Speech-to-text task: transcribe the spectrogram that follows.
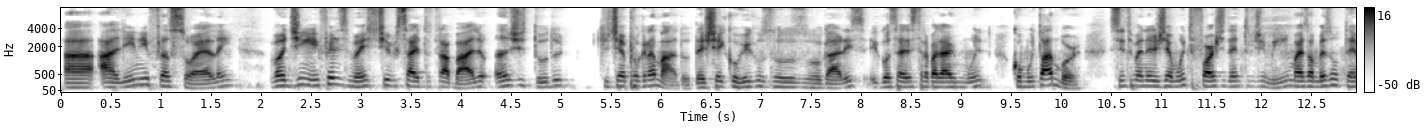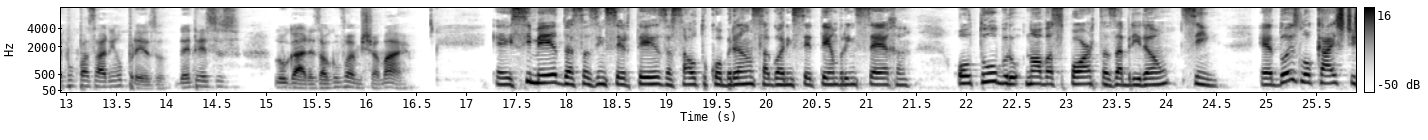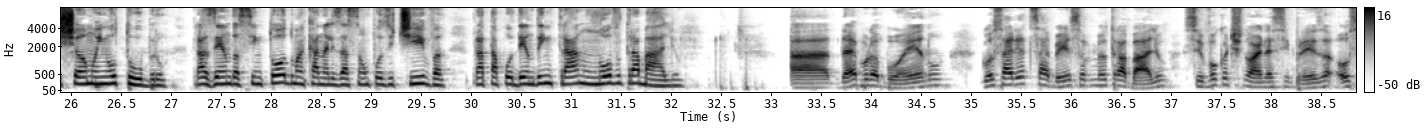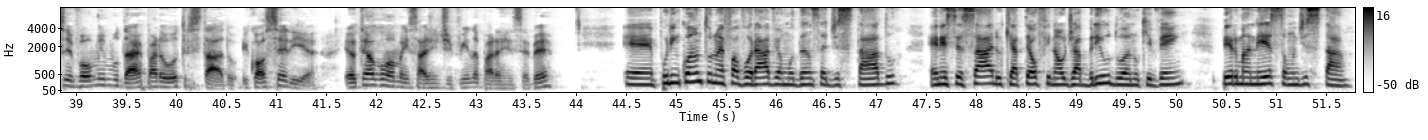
A Aline Françoelen. Vandinha, infelizmente tive que sair do trabalho antes de tudo que tinha programado. Deixei currículos nos lugares e gostaria de trabalhar muito, com muito amor. Sinto uma energia muito forte dentro de mim, mas ao mesmo tempo um passarinho preso. Dentre esses lugares, algum vai me chamar? É, esse medo, essas incertezas, essa autocobrança agora em setembro encerra. Outubro, novas portas abrirão, sim. É, dois locais te chamam em outubro, trazendo assim toda uma canalização positiva para estar podendo entrar num novo trabalho. A Débora Bueno. Gostaria de saber sobre meu trabalho, se vou continuar nessa empresa ou se vou me mudar para outro estado e qual seria. Eu tenho alguma mensagem divina para receber? É, por enquanto não é favorável a mudança de estado. É necessário que até o final de abril do ano que vem permaneça onde está.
